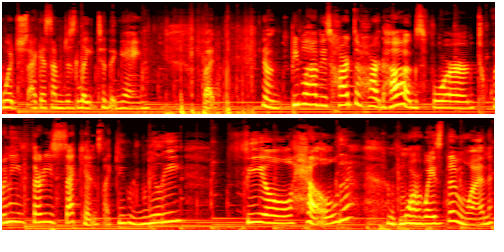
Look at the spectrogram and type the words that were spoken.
which i guess i'm just late to the game. But you know people have these heart to heart hugs for 20 30 seconds. Like you really feel held more ways than one.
